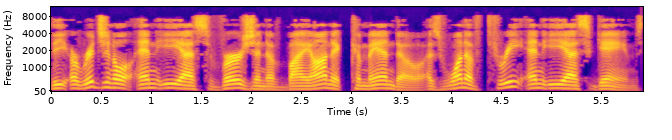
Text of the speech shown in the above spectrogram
The original NES version of Bionic Commando is one of three NES games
